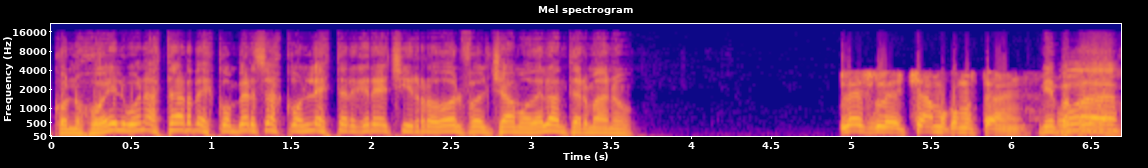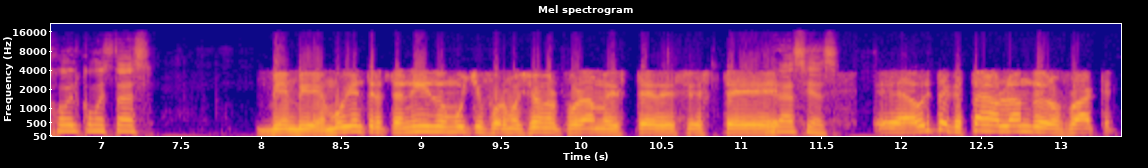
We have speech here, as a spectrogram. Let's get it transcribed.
con Joel. Buenas tardes. Conversas con Lester Grech y Rodolfo El Chamo. Adelante, hermano. Leslie, chamo, ¿cómo están? Bien, papá. Hola, Joel, ¿cómo estás? Bien, bien, muy entretenido, mucha información en el programa de ustedes. Este, Gracias. eh, ahorita que están hablando de los Rockets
